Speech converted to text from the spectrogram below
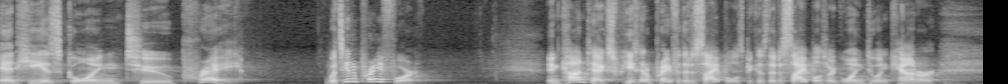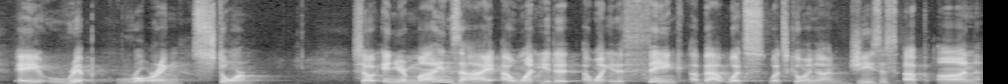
and he is going to pray. What's he going to pray for? In context, he's going to pray for the disciples because the disciples are going to encounter a rip roaring storm. So, in your mind's eye, I want you to, I want you to think about what's, what's going on. Jesus up on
